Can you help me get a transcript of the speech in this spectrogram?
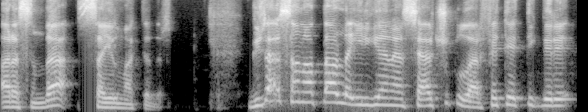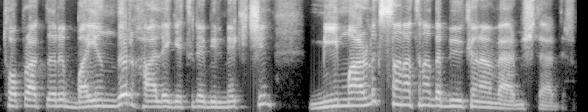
arasında sayılmaktadır. Güzel sanatlarla ilgilenen Selçuklular fethettikleri toprakları bayındır hale getirebilmek için mimarlık sanatına da büyük önem vermişlerdir.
